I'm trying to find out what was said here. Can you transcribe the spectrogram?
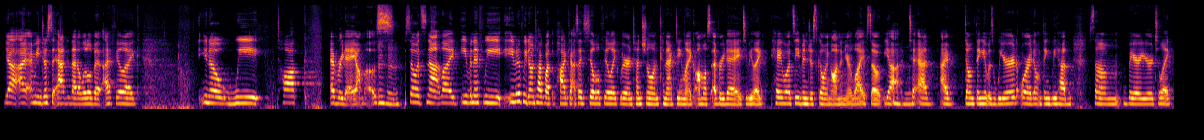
Yeah, I, I mean, just to add to that a little bit, I feel like, you know, we talk every day almost. Mm-hmm. So it's not like even if we even if we don't talk about the podcast, I still feel like we're intentional in connecting like almost every day to be like, hey, what's even just going on in your life? So yeah, mm-hmm. to add, I don't think it was weird, or I don't think we had some barrier to like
